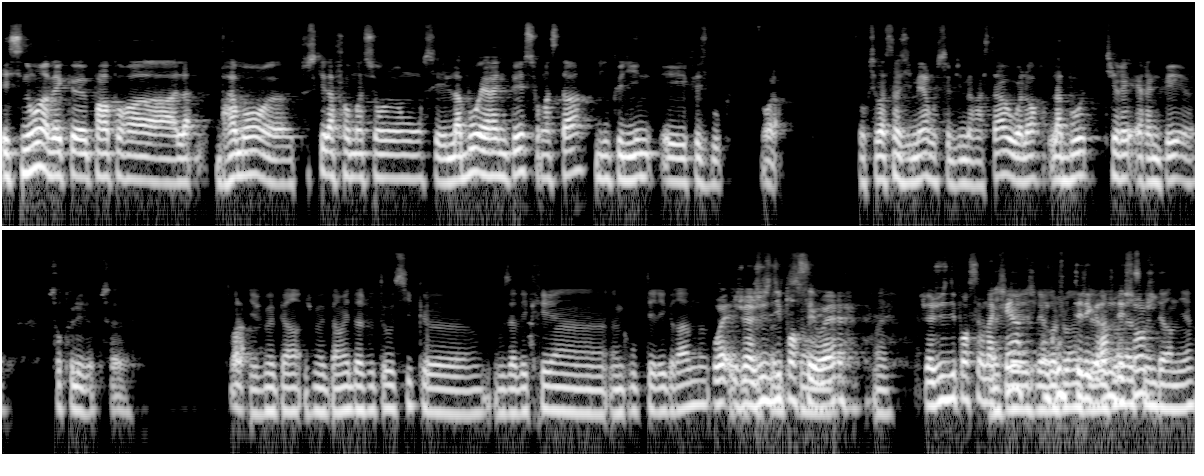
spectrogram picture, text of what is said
Et sinon, avec euh, par rapport à vraiment euh, tout ce qui est la formation, c'est Labo RNP sur Insta, LinkedIn et Facebook. Voilà. Donc Sébastien Zimmer ou Seb Zimmer Insta ou alors Labo-RNP sur tous les autres. Voilà. Et je me, je me permets d'ajouter aussi que vous avez créé un, groupe Telegram. Ouais, je viens juste d'y penser, ouais. ouais. Je viens juste d'y penser. On a créé un, groupe Telegram d'échange. La semaine dernière.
